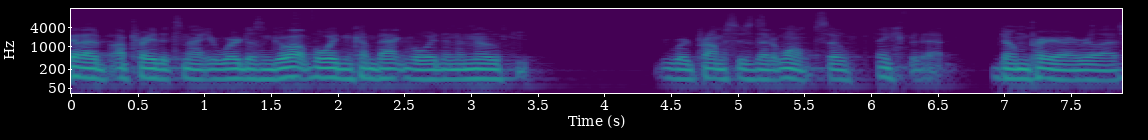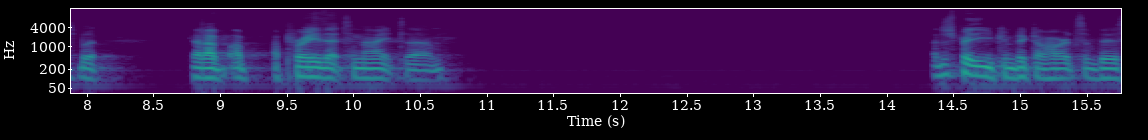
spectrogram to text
God, I, I pray that tonight your word doesn't go out void and come back void, and I know your word promises that it won't. So thank you for that. Dumb prayer, I realize. But God, I, I, I pray that tonight, um, I just pray that you convict our hearts of this.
